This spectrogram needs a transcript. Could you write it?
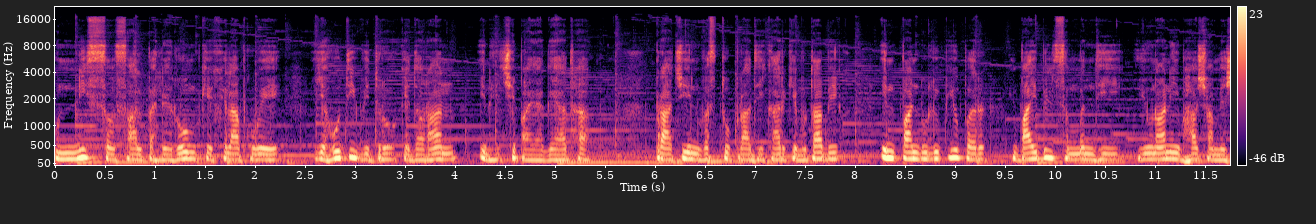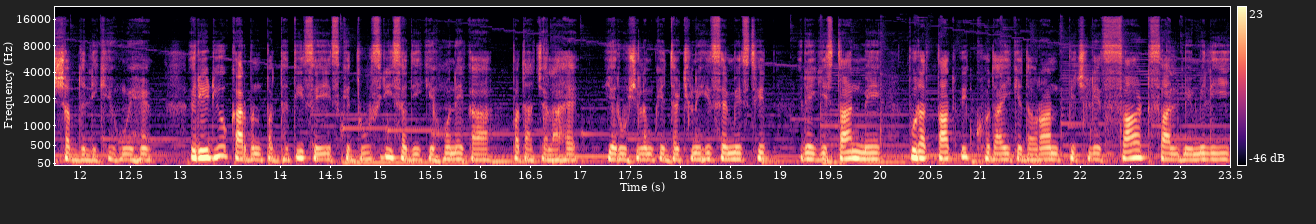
1900 साल पहले रोम के खिलाफ हुए यहूदी विद्रोह के दौरान इन्हें छिपाया गया था। प्राचीन वस्तु प्राधिकार के मुताबिक इन पांडुलिपियों पर बाइबल संबंधी यूनानी भाषा में शब्द लिखे हुए हैं। रेडियो कार्बन पद्धति से इसके दूसरी सदी के होने का पता चला है। यरूशलेम के दक्षिणी हिस्से में स्थित रेगिस्तान में पुरातात्विक खुदाई के दौरान पिछले 60 साल में मिली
